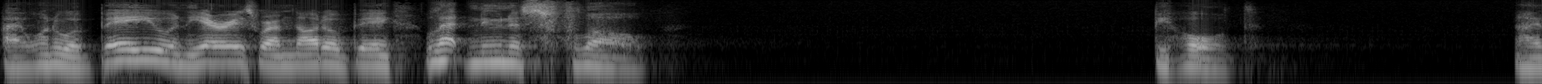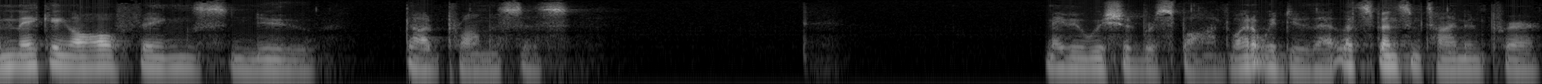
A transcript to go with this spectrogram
I want to obey you in the areas where I'm not obeying. Let newness flow. Behold, I am making all things new, God promises. Maybe we should respond. Why don't we do that? Let's spend some time in prayer.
